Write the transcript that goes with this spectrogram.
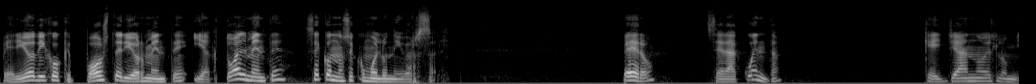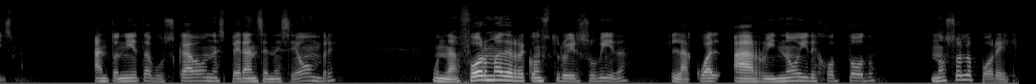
Periódico que posteriormente y actualmente se conoce como el Universal. Pero se da cuenta que ya no es lo mismo. Antonieta buscaba una esperanza en ese hombre, una forma de reconstruir su vida, la cual arruinó y dejó todo, no solo por él,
